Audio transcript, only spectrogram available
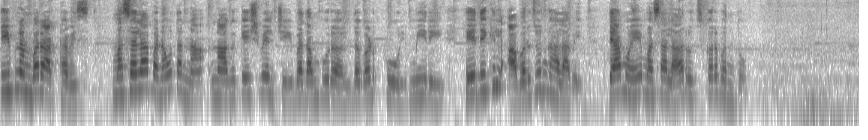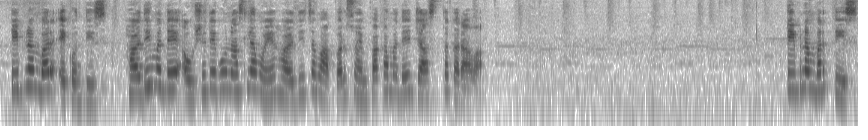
टीप नंबर अठ्ठावीस. मसाला बनवताना नागकेशवेलची बदाम पुरल दगडफूल मिरी हे देखील आवर्जून घालावे. त्यामुळे मसाला रुचकर बनतो. टीप नंबर एकोणतीस. हळदीमध्ये औषधी गुण असल्यामुळे हळदीचा वापर स्वयंपाकामध्ये जास्त करावा. टीप नंबर तीस.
